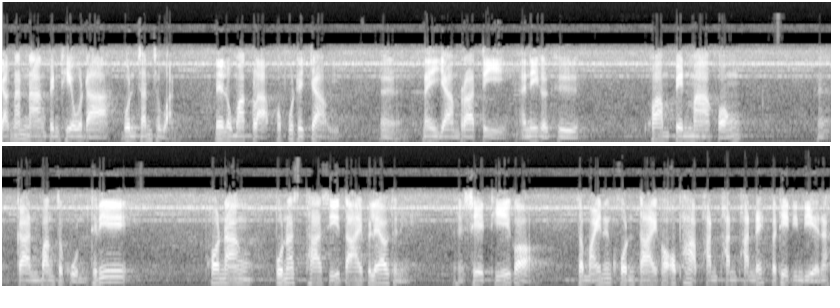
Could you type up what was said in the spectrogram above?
จากนั้นนางเป็นเทวดาบนชั้นสวรรค์ ได้ลงมากราบพระพุทธเจ้าอีก ในยามราตรีอันนี้ก็คือความเป็นมาของการบังสกุล ทีนี้พอนางปุณสธาสีตายไปแล้วทีนี้เศรษฐีก็สมัยนั้นคนตายเขาเอาผ้าพันพันพันได้ประเทศอินเดียนะ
